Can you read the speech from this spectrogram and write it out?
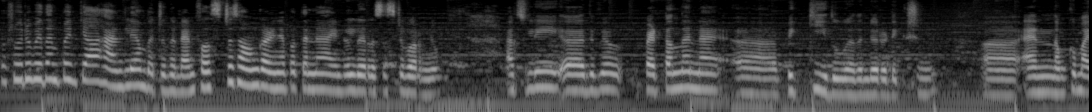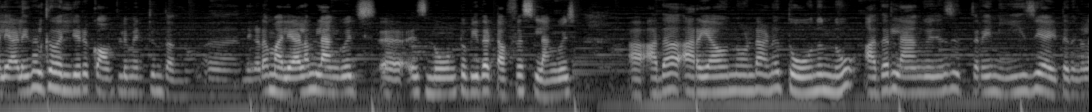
പക്ഷെ ഒരുവിധം ഇപ്പോൾ എനിക്ക് ആ ഹാൻഡിൽ ചെയ്യാൻ പറ്റുന്നുണ്ട്. ആൻഡ് ഫസ്റ്റ് സോങ് കഴിഞ്ഞപ്പോൾ തന്നെ അതിന്റെ റെസിസ്റ്റ് പറഞ്ഞു ആക്ച്വലി ദിവ്യ പെട്ടെന്ന് തന്നെ പിക്ക് ചെയ്തു അതിന്റെ ഒരു ഡിക്ഷൻ ആൻഡ് നമുക്ക് മലയാളികൾക്ക് വലിയൊരു കോംപ്ലിമെന്റും തന്നു. നിങ്ങളുടെ Malayalam language is known to be the toughest language അത് അറിയാവുന്നതുകൊണ്ടാണ് തോന്നുന്നു. അതർ ലാംഗ്വേജസ് ഇത്രയും ഈസി ആയിട്ട് നിങ്ങൾ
